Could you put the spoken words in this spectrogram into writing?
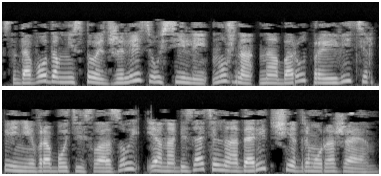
Садоводам не стоит жалеть усилий, нужно, наоборот, проявить терпение в работе с лозой, и она обязательно одарит щедрым урожаем.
